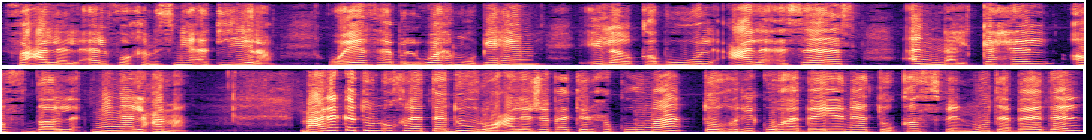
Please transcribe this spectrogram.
فعلى 1500 ليرة. ويذهب الوهم بهم إلى القبول على أساس أن الكحل أفضل من العمى. معركة أخرى تدور على جبهة الحكومة تغرقها بيانات قصف متبادل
